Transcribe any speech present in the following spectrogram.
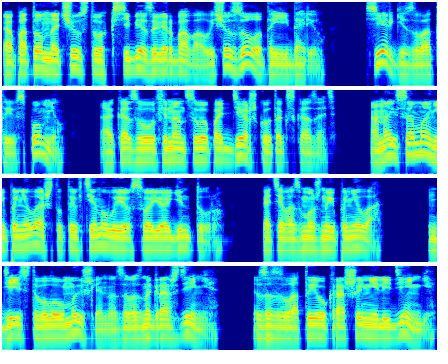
А потом на чувствах к себе завербовал, еще золото ей дарил. Серьги золотые вспомнил? Оказывал финансовую поддержку, так сказать. Она и сама не поняла, что ты втянул ее в свою агентуру. Хотя, возможно, и поняла. Действовала умышленно, за вознаграждение. За золотые украшения или деньги.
